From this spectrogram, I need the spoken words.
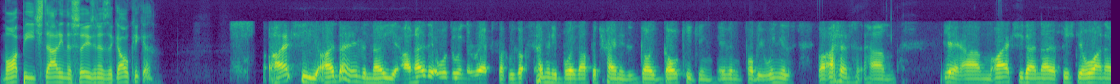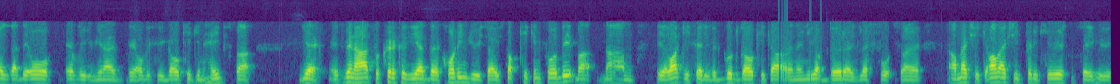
might be starting the season as the goal kicker? I actually I don't even know yet. I know they're all doing the reps. Like we've got so many boys after training just go goal kicking, even probably wingers. But I don't. Um, yeah, um, I actually don't know officially. All I know is that they're all every you know they're obviously goal kicking heaps. But yeah, it's been hard for Critter because he had the quad injury, so he stopped kicking for a bit. But um, yeah, like you said, he's a good goal kicker, and then you got Birdo's left foot. So I'm actually I'm actually pretty curious to see who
